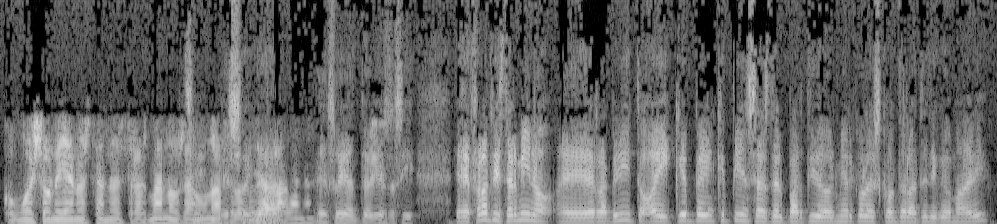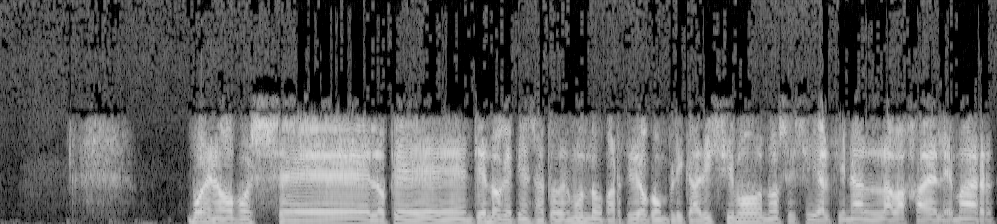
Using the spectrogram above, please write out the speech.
como eso ya no está en nuestras manos, aún no se la gana. Eso ya en teoría es así. Eh, Francis, termino, eh, rapidito. ¿qué, ¿Qué piensas del partido del miércoles contra el Atlético de Madrid? Bueno, pues eh, lo que entiendo que piensa todo el mundo. Partido complicadísimo. No sé si al final la baja de Lemar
